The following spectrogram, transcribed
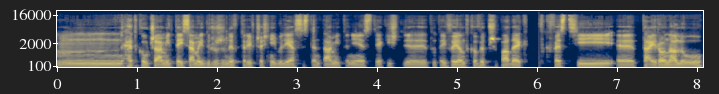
mm, head coachami tej samej drużyny, w której wcześniej byli asystentami. To nie jest jakiś y, tutaj wyjątkowy przypadek w kwestii y, Tyrona Lu.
